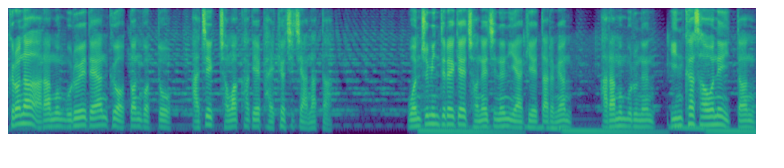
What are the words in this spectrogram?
그러나 아라무무르에 대한 그 어떤 것도 아직 정확하게 밝혀지지 않았다. 원주민들에게 전해지는 이야기에 따르면 아라무무르는 인카 사원에 있던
